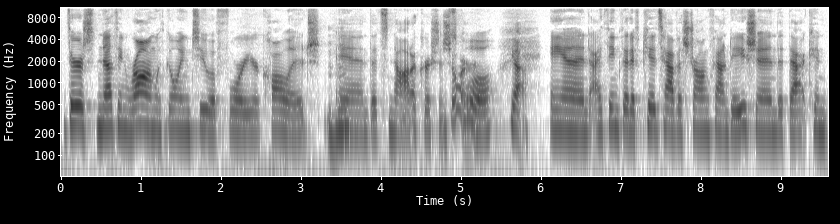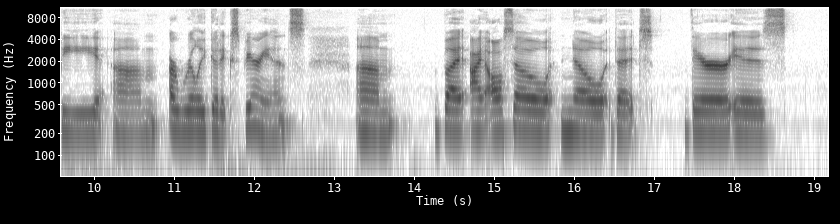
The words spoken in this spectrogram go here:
there's nothing wrong with going to a four-year college and that's not a christian Sure. school Yeah. and i think that if kids have a strong foundation that that can be um, a really good experience um, but i also know that there is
